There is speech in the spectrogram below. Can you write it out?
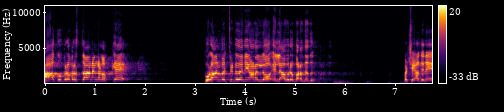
ആ കുഫ്ര പ്രസ്ഥാനങ്ങളൊക്കെ ഖുർആൻ വെച്ചിട്ട് തന്നെയാണല്ലോ എല്ലാവരും പറഞ്ഞത്. പക്ഷെ അതിനെ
